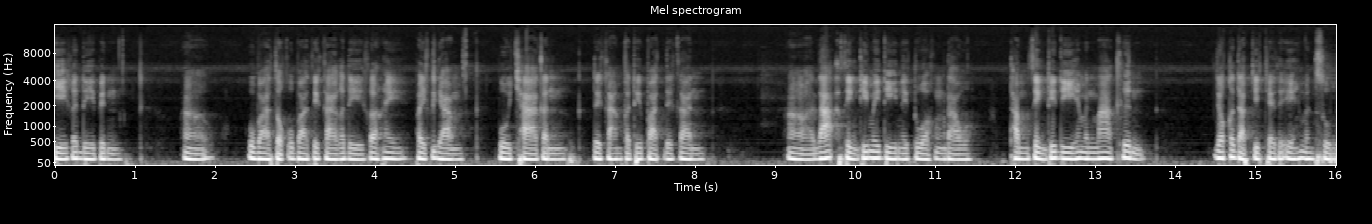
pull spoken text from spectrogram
ชีก็ดีเป็นอุบาสกอุบาสิกาก็ดีก็ให้พยายามบูชากันโดยการปฏิบัติโดยการละสิ่งที่ไม่ดีในตัวของเราทำสิ่งที่ดีให้มันมากขึ้น ยกระดับจิตใจตัวเองให้มันสูง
